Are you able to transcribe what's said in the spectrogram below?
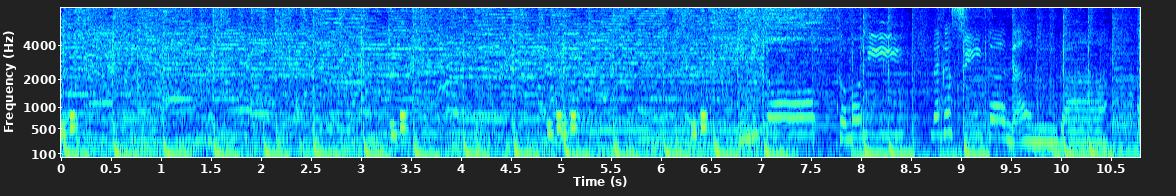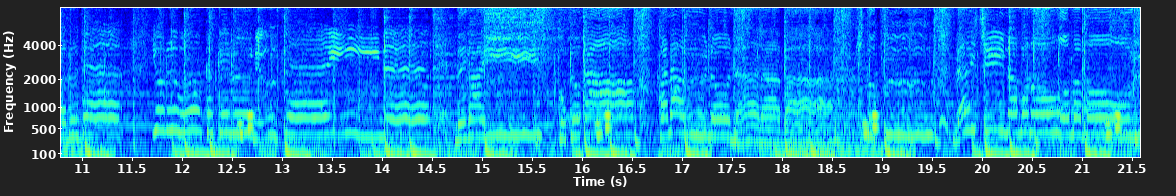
と共に流した涙まるで夜をかける流星で願い事が叶うのならば一つ大事なものを守る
